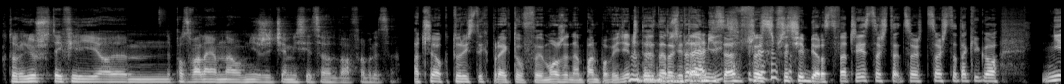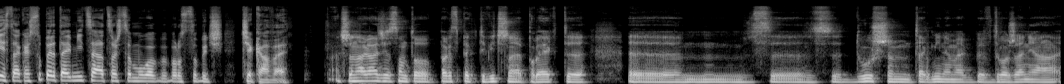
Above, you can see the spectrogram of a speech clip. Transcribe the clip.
które już w tej chwili pozwalają na obniżyć emisję CO2 w fabryce. A czy o któryś z tych projektów może nam Pan powiedzieć? Czy to jest na razie tajemnica przez przedsiębiorstwa? Czy jest coś, coś, coś, co takiego nie jest to jakaś super tajemnica, a coś, co mogłoby po prostu być ciekawe? Znaczy na razie są to perspektywiczne projekty z, z dłuższym terminem jakby wdrożenia,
